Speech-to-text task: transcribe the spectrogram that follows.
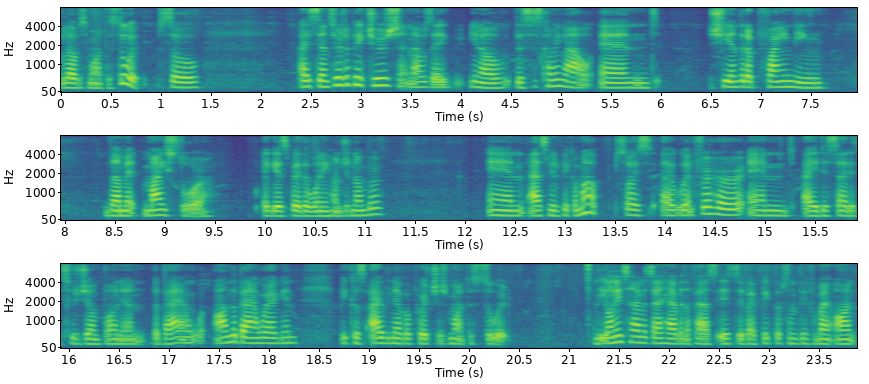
loves Martha Stewart. So I sent her the pictures and I was like, you know, this is coming out and she ended up finding them at my store, I guess by the 1 800 number, and asked me to pick them up. So I, I went for her and I decided to jump on in the band, on the bandwagon because I've never purchased Martha Stewart. The only times I have in the past is if I picked up something for my aunt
